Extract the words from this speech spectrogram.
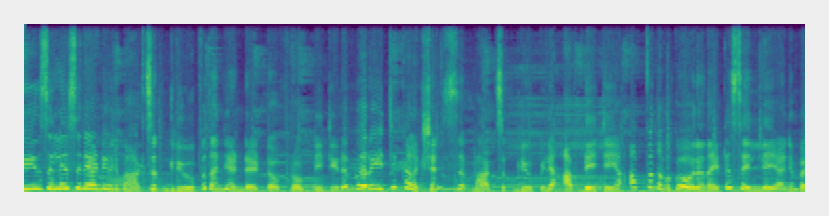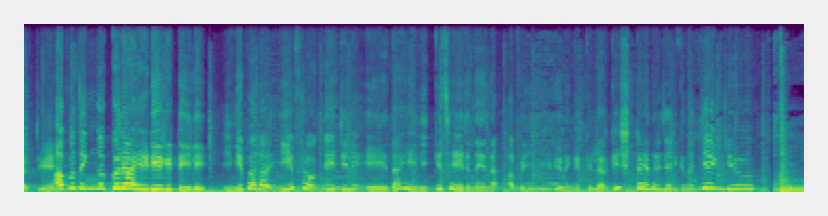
റീസെല്ലേഴ്സിന് വേണ്ടി ഒരു വാട്സപ്പ് ഗ്രൂപ്പ് തന്നെ ഉണ്ട് കേട്ടോ. പ്രോഗ്നിറ്റിയുടെ വെറൈറ്റി കളക്ഷൻസ് വാട്സപ്പ് ഗ്രൂപ്പിൽ അപ്ഡേറ്റ് ചെയ്യാം. അപ്പൊ നമുക്ക് ഓരോന്നായിട്ട് സെൽ ചെയ്യാനും പറ്റുമേ അപ്പൊ നിങ്ങൾക്കൊരു ഐഡിയ കിട്ടിയില്ലേ? ഇനി പറ ഈ ഫ്രോക്ക് ഏതാ എനിക്ക് ചേരുന്നതെന്ന്? അപ്പൊ ഈ വീഡിയോ നിങ്ങൾക്ക് എല്ലാവർക്കും ഇഷ്ടമായെന്ന് വിചാരിക്കുന്നു. താങ്ക്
